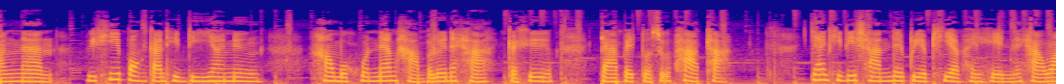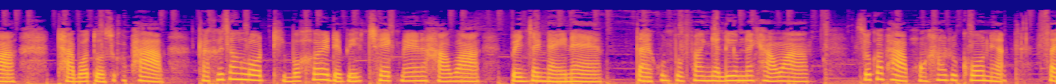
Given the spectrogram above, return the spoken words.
ังนั้นวิธีป้องกันที่ดีอย่างหนึ่งเฮาบ่ควรแนมขามไปเลยนะคะ ก็คือการไปตรวจสุขภาพค่ะ อย่างที่ดิฉันได้เปรียบเทียบให้เห็นนะคะว่าถ้าบ่ตรวสุขภาพ ก็คือจังรถที่บ่เคยได้ไปเช็คแน่นะคะว่า เป็นจังไดแน่ แต่คุณผู้ฟังอย่าลืมนะคะว่า สุขภาพของเฮาทุกคนเนี่ยใส่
